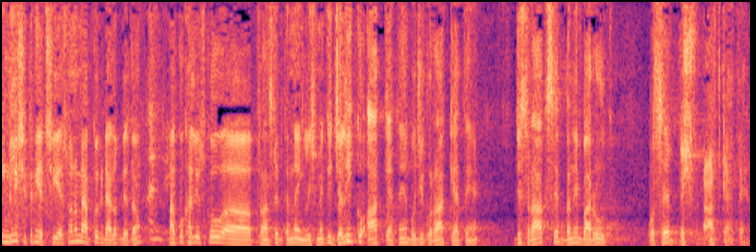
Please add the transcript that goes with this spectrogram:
इंग्लिश इतनी अच्छी है। सोनम मैं आपको एक डायलॉग देता हाँ। हूँ आपको खाली उसको ट्रांसलेट करना है इंग्लिश में कि जली को आग कहते हैं भुजी को राख कहते हैं। जिस राख से बने बारूद उसे विश्वनाथ कहते हैं।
